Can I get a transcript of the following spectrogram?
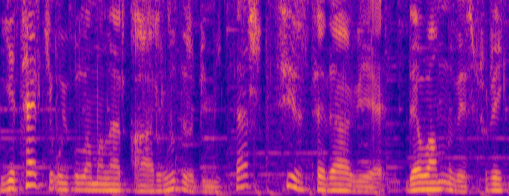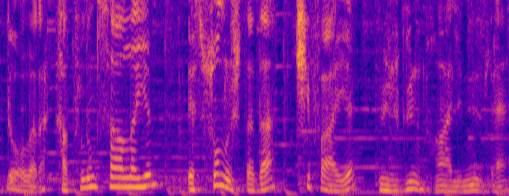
yeter ki uygulamalar ağrılıdır bir miktar. Siz tedaviye devamlı ve sürekli olarak katılım sağlayın ve sonuçta da şifayı üzgün halinizle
